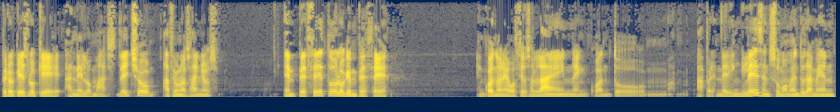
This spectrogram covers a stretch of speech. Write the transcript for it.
Pero ¿qué es lo que anhelo más? De hecho, hace unos años empecé todo lo que empecé en cuanto a negocios online, en cuanto a aprender inglés, en su momento también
